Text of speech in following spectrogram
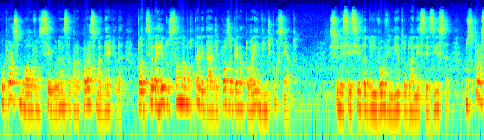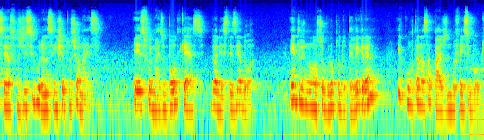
O próximo alvo de segurança para a próxima década pode ser a redução da mortalidade pós-operatória em 20%. Isso necessita do envolvimento do anestesista nos processos de segurança institucionais. Esse foi mais um podcast do Anestesiador. Entre no nosso grupo do Telegram e curta nossa página do Facebook.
